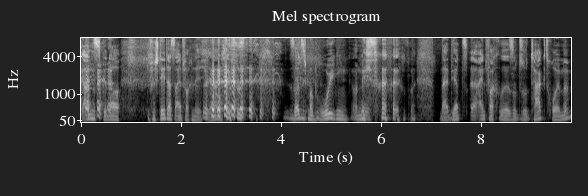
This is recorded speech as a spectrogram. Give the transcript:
ganz genau. Die versteht das einfach nicht. Ja. Soll sich mal beruhigen und nicht. Nein, die hat äh, einfach äh, so, so Tagträume,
